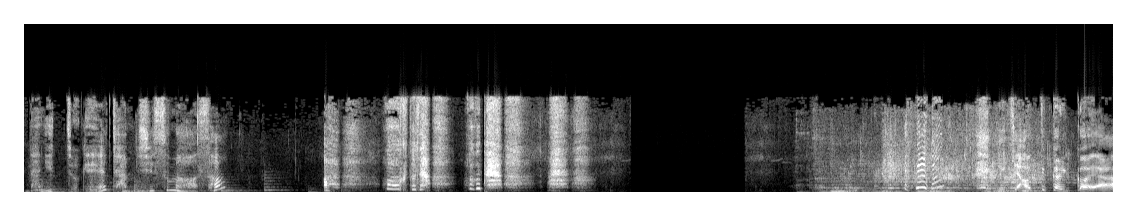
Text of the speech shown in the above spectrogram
난 이쪽에 잠시 숨어서 아 급하다. 아 급해. 이제 어떡할 거야?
